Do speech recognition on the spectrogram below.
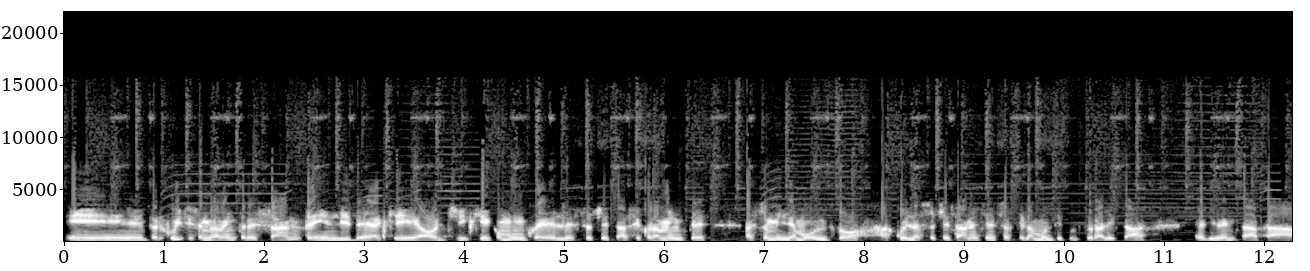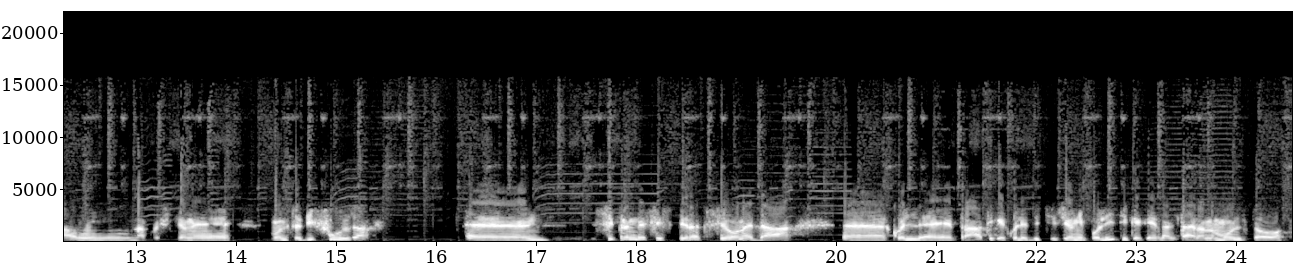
E per cui ci sembrava interessante l'idea che oggi che comunque le società sicuramente assomiglia molto a quella società nel senso che la multiculturalità è diventata un, una questione molto diffusa, eh, si prendesse ispirazione da eh, quelle pratiche, quelle decisioni politiche che in realtà erano molto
